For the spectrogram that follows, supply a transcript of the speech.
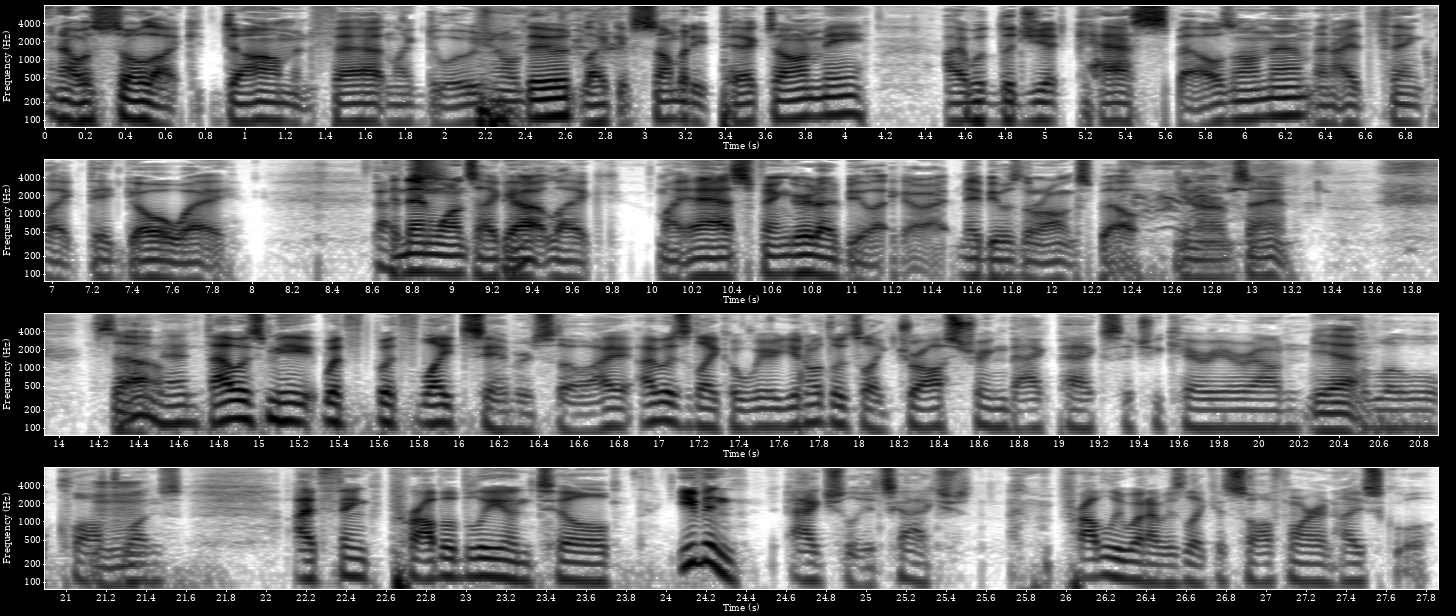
And I was so like dumb and fat and like delusional, dude. Like if somebody picked on me, I would legit cast spells on them and I'd think like they'd go away. and then once I got like my ass fingered, I'd be like, all right, maybe it was the wrong spell. You know what I'm saying? So Oh, man, that was me with with lightsabers though. I I was like a weird, you know those like drawstring backpacks that you carry around, Yeah. the little cloth Mhm. ones. I think probably until even actually it's actually probably when I was like a sophomore in high school.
